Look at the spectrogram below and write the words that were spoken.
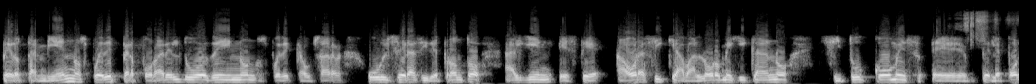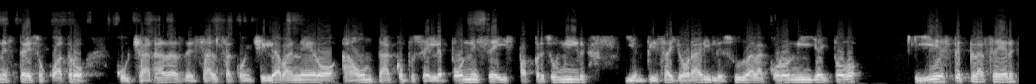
pero también nos puede perforar el duodeno, nos puede causar úlceras y de pronto alguien, este, ahora sí que a valor mexicano, si tú comes, eh, te le pones tres o cuatro cucharadas de salsa con chile habanero a un taco, pues se le pone seis para presumir y empieza a llorar y le suda la coronilla y todo. Y este placer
